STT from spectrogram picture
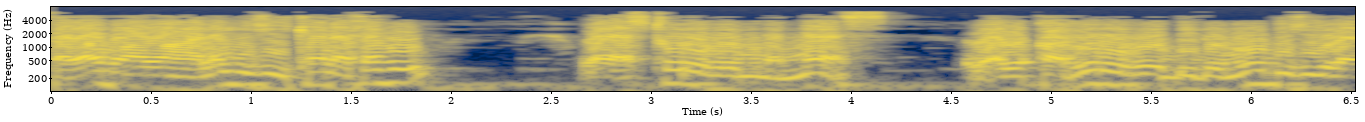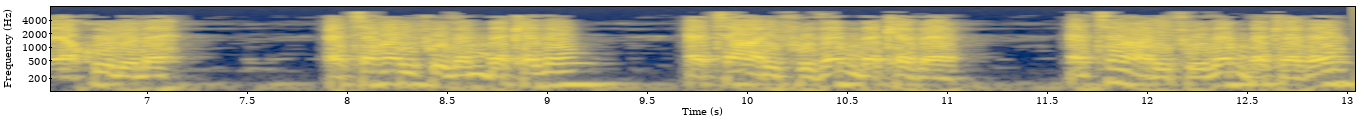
فيضع عليه كنفه ويستره من الناس. ويقرره بذنوبه ويقول له أتعرف ذنب كذا؟ أتعرف ذنب كذا؟ أتعرف ذنب كذا؟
